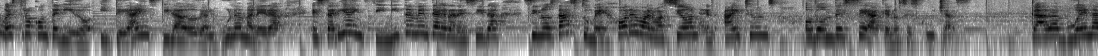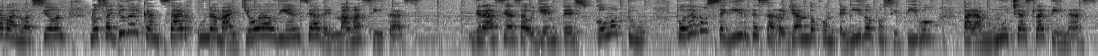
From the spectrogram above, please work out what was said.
nuestro contenido y te ha inspirado de alguna manera, estaría infinitamente agradecida si nos das tu mejor evaluación en iTunes o donde sea que nos escuchas. Cada buena evaluación nos ayuda a alcanzar una mayor audiencia de mamacitas. Gracias a oyentes como tú, podemos seguir desarrollando contenido positivo para muchas latinas.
